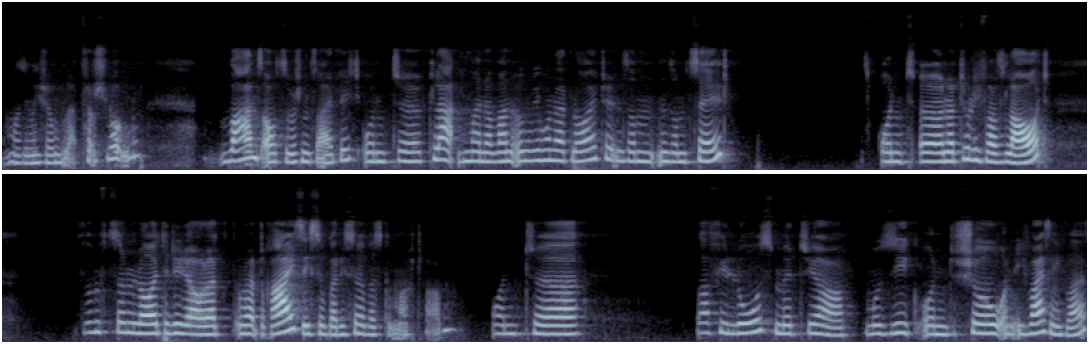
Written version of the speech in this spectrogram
muss ich mich schon glatt verschlucken waren es auch zwischenzeitlich. Und äh, klar, ich meine, da waren irgendwie 100 Leute in so einem, Zelt. Und äh, natürlich war es laut. 15 Leute, die da, oder, oder 30 sogar, die Service gemacht haben. Und äh, war viel los mit, ja, Musik und Show und ich weiß nicht was.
